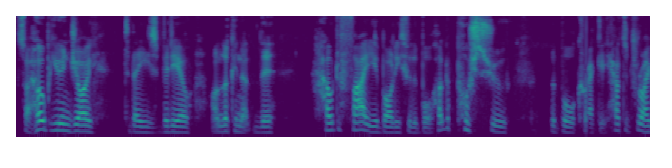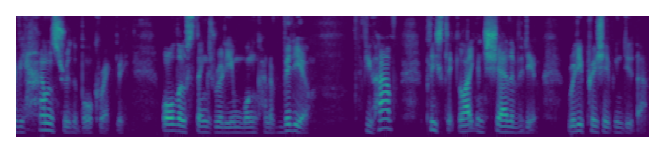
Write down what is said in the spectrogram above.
So I hope you enjoy today's video on looking at the how to fire your body through the ball, how to push through the ball correctly, how to drive your hands through the ball correctly. All those things really in one kind of video. If you have, please click like and share the video. Really appreciate if you can do that.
